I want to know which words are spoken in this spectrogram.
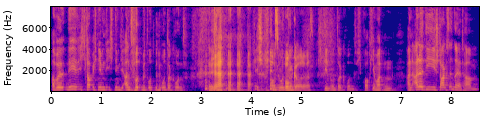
Aber nee, ich glaube, ich nehme die, ich nehm die Antwort mit, mit dem Untergrund. Ja? Ich geh Aus dem Bunker oder was? Ich gehe in den Untergrund. Ich brauche jemanden, an alle, die starkes Internet haben,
